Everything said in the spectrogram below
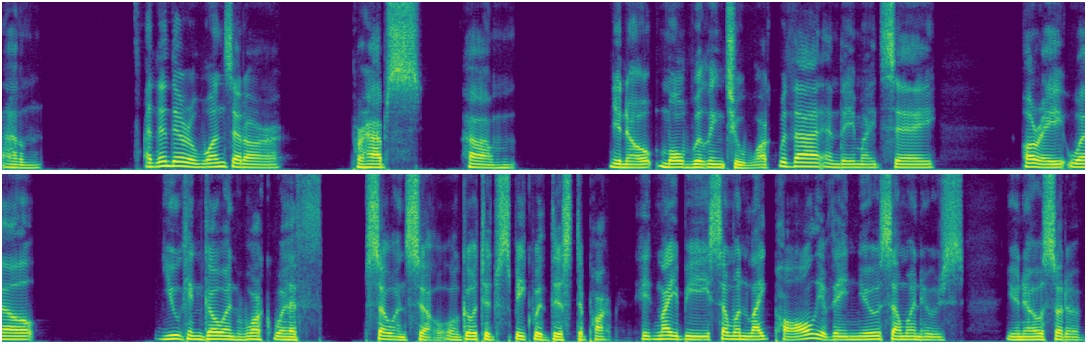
Um, and then there are ones that are perhaps um, you know more willing to work with that and they might say all right well you can go and work with so and so or go to speak with this department. It might be someone like Paul if they knew someone who's, you know, sort of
